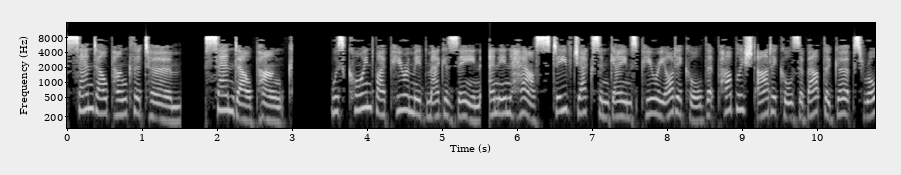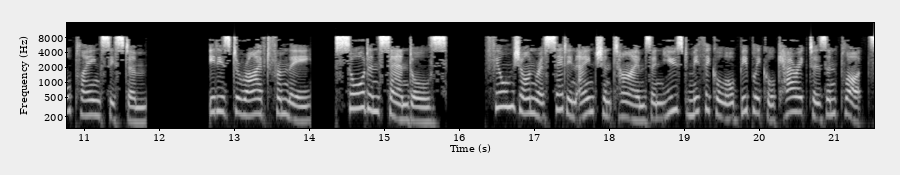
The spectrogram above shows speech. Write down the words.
Sandalpunk The term Sandalpunk was coined by Pyramid Magazine, an in-house Steve Jackson Games periodical that published articles about the GURPS role-playing system. It is derived from the sword and sandals film genre set in ancient times and used mythical or biblical characters and plots.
